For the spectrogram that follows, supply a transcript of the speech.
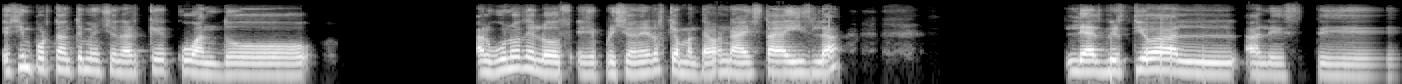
es importante mencionar que cuando alguno de los prisioneros que mandaron a esta isla le advirtió al, al este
